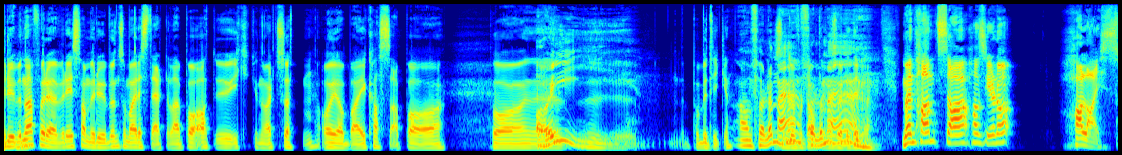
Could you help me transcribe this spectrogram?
Ruben er for øvrig samme Ruben som arresterte deg på at du ikke kunne vært 17 og jobba i kassa på, på, eh, Oi. på butikken. Han følger Som med. du fortalte følger meg så med. tidligere. Men han, sa, han sier nå Hallais.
